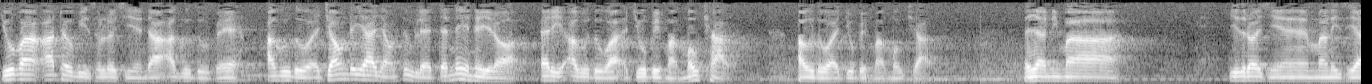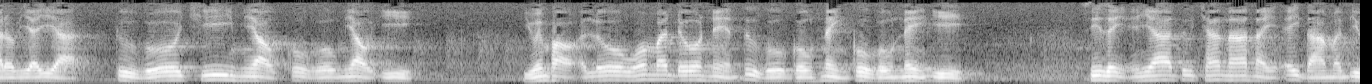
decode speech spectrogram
ကျိုးပန်းအားထုတ်ပြီဆိုလို့ရှိရင်ဒါအကုသိုလ်ပဲအကုသိုလ်အကြောင်းတရားကြောင့်သူ့လည်းတနေ့နေ့တော့အဲ့ဒီအကုသိုလ်ကအကျိုးပေးမှမုတ်ချတယ်အကုသိုလ်ကအကျိုးပေးမှမုတ်ချတယ်ဒါကြောင့်ဒီမှာပြည်တော်ရှင်မန္လိဆရာတော်ဘုရားကြီးကသူ့ကိုချီးမြှောက်ကိုယ်ကိုမြောက်ဤယွန်းဖောက်အလိုဝမတိုးနှင့်သူ့ကိုဂုံနှိမ့်ကိုယ်ဂုံနှိမ့်ဤ စည်းစိမ်အရာသူချမ်းသာ၌အိတ်တာမပြု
